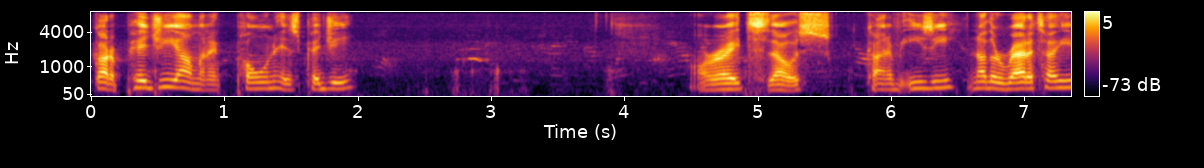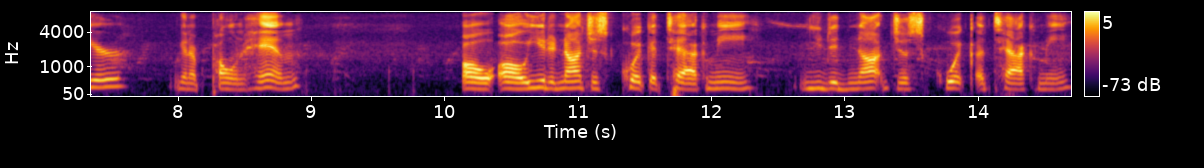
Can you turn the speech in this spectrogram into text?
Got a Pidgey. I'm gonna pwn his Pidgey. Alright, that was kind of easy. Another Rattata here. I'm gonna pwn him. Oh, oh, you did not just quick attack me. You did not just quick attack me.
